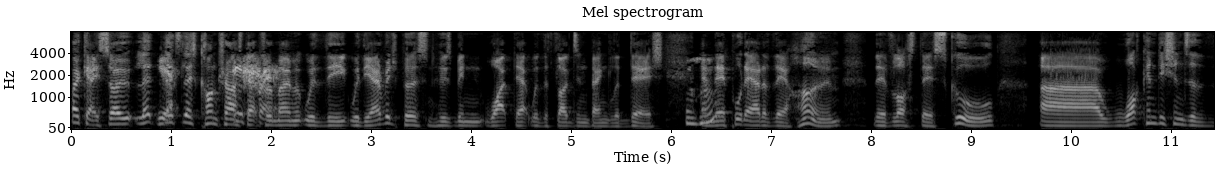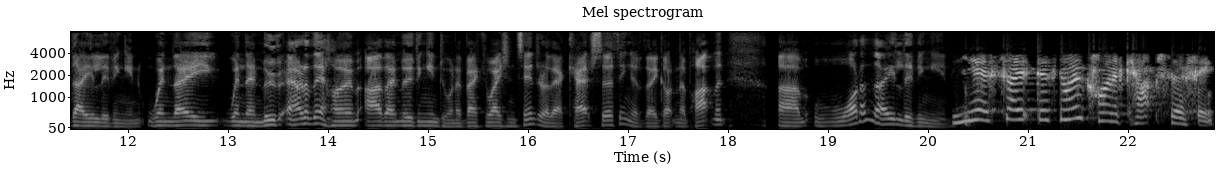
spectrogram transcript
Okay, so let, Yeah. let's let's contrast that for a moment with the with the average person who's been wiped out with the floods in Bangladesh, Mm-hmm. and they're put out of their home. They've lost their school. Uh, what conditions are they living in when they when they move out of their home? Are they moving into an evacuation centre? Are they couch surfing? Have they got an apartment? Um, what are they living in? Yeah, so there's no kind of couch surfing.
